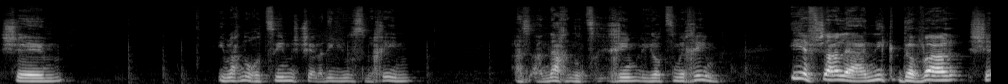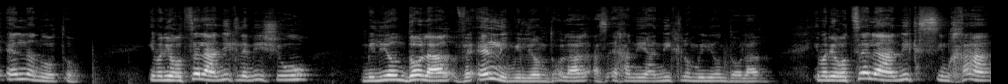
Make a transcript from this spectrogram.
שאם אנחנו רוצים שילדים יהיו שמחים, אז אנחנו צריכים להיות שמחים. אי אפשר להעניק דבר שאין לנו אותו. אם אני רוצה להעניק למישהו מיליון דולר ואין לי מיליון דולר, אז איך אני אעניק לו מיליון דולר? אם אני רוצה להעניק שמחה,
